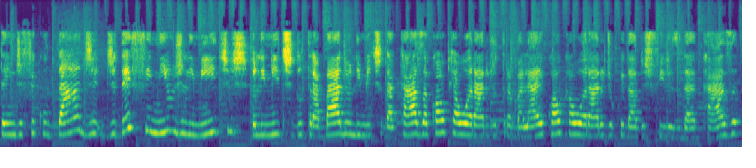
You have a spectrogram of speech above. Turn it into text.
tem dificuldade de definir os limites, o limite do trabalho, o limite da casa, qual que é o horário de trabalhar e qual que é o horário de cuidar dos filhos e da casa.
